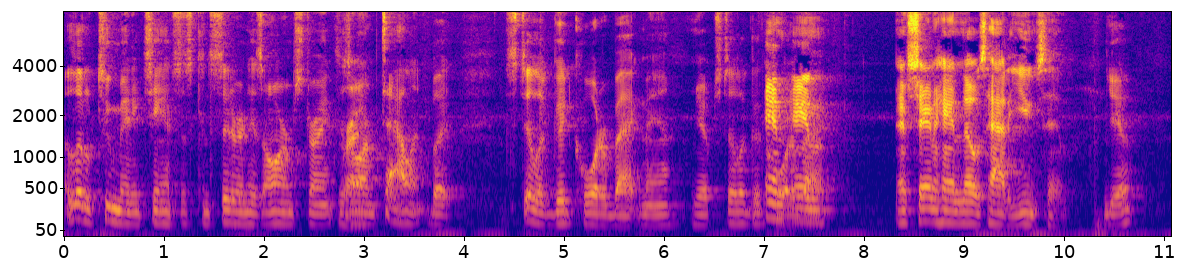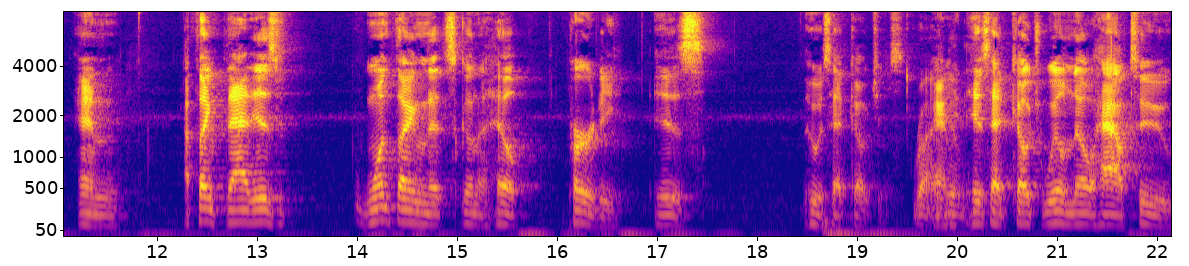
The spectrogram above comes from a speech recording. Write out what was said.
a little too many chances considering his arm strength, his Right. arm talent, but still a good quarterback, man. Yep. Still a good and quarterback. and and Shanahan knows how to use him. yeah. And I think that is one thing that's going to help Purdy is who his head coach is. Right, And yeah. his head coach will know how to,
